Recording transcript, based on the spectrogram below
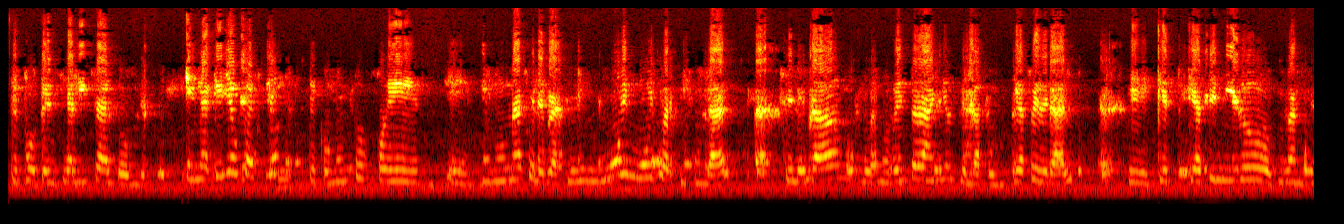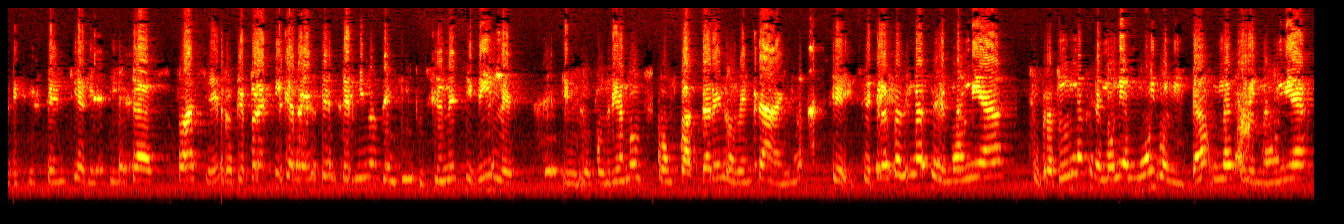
se potencializa al doble. En aquella ocasión, te comento, fue eh, en una celebración muy, muy particular. Celebrábamos los 90 años de la Policía Federal, eh, que, que ha tenido durante la existencia distintas fases, pero que prácticamente en términos de instituciones civiles eh, lo podríamos compactar en 90 años. Se, se trata de una ceremonia, se trató de una ceremonia muy bonita, una ceremonia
